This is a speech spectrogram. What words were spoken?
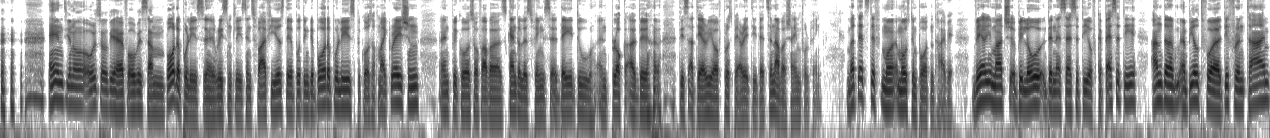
and, you know, also we have always some border police uh, recently. Since five years, they're putting the border police because of migration and because of other scandalous things uh, they do and block uh, the, this area of prosperity. That's another shameful thing. But that's the mo most important highway. Very much below the necessity of capacity, under uh, for a different time,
